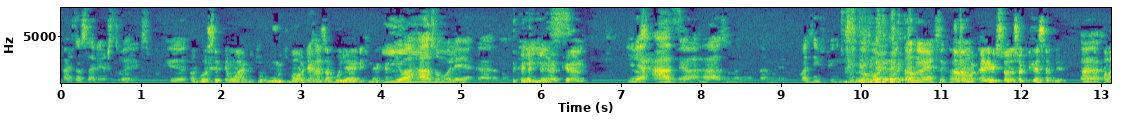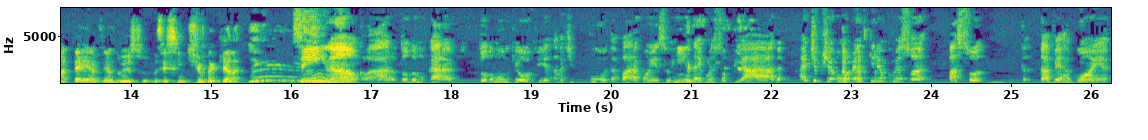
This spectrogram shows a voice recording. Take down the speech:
as dançarinas Tuerex. Porque Você tem um hábito muito mal de arrasar mulheres, né, cara? eu arraso mulher, cara. Não tem É isso. cara. Ele arrasa. Eu arraso, mano. Tá, mulher. Mas enfim, muito ruim, muito ruim essa Não, não, coisa. mas peraí, só, só queria saber. A Ah, plateia vendo isso, você sentiu aquela. Sim, não, claro. Todo mundo, cara, todo mundo que ouvia tava tipo, puta, para com isso, rindo. Aí começou piada. Aí, tipo, chegou um momento que ele começou, a- passou da- vergonha,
